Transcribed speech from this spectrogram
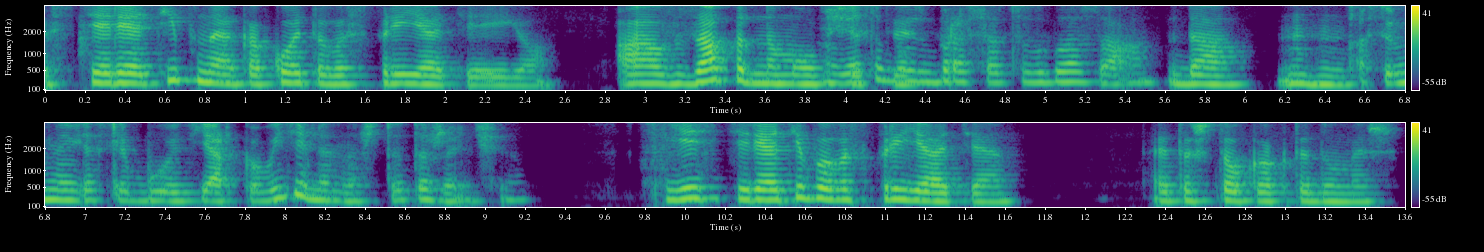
стереотипное какое-то восприятие ее. А в западном И это обществе, будет бросаться в глаза. да, мгм. Особенно если будет ярко выделено, что это женщина. есть стереотипы восприятия. Это что, как ты думаешь?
